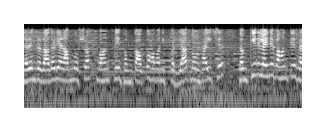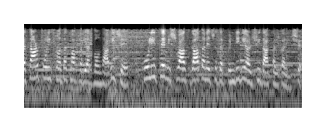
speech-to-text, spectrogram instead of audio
નરેન્દ્ર રાદડિયા નામનો શખ્સ મહંતને ધમકાવતો હોવાની ફરિયાદ નોંધાઈ છે. ધમકીને લઈને મહંતે રહેતાણ પોલીસ મથકમાં ફરિયાદ નોંધાવી છે. પોલીસે વિશ્વાસઘાત અને છેતરપિંડીની અરજી દાખલ કરી છે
